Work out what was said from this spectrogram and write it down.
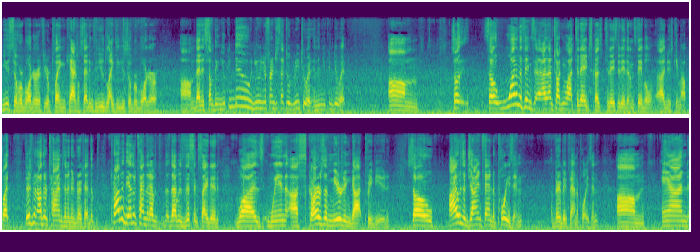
use silver border if you're playing casual settings and you'd like to use silver border. Um, that is something you can do. You and your friend just have to agree to it, and then you can do it. Um, so, so one of the things I, am talking a lot today, just because today's the day that Unstable uh, news came out. But there's been other times that I've been very excited. The, probably the other time that I was that I was this excited was when uh, Scars of Mirrodin got previewed. So I was a giant fan of Poison, a very big fan of Poison. Um, and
